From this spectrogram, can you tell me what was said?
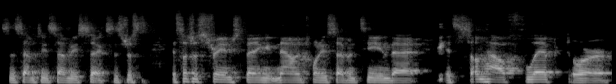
since 1776 it's just it's such a strange thing now in 2017 that it's somehow flipped or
